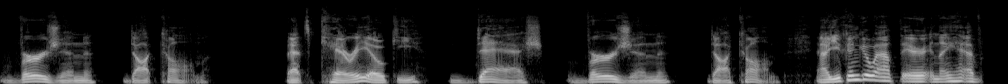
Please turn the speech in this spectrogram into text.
version.com. That's karaoke version.com. Now you can go out there and they have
